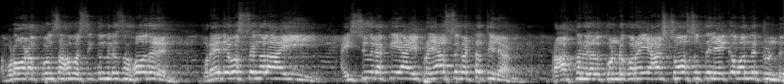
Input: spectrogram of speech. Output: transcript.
നമ്മളോടൊപ്പം സഹവസിക്കുന്ന ഒരു സഹോദരൻ കുറെ ദിവസങ്ങളായി ഐശ്വരക്കെയായി പ്രയാസഘട്ടത്തിലാണ്. പ്രാർത്ഥനകൾ കൊണ്ട് കുറെ ആശ്വാസത്തിലേക്ക് വന്നിട്ടുണ്ട്.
